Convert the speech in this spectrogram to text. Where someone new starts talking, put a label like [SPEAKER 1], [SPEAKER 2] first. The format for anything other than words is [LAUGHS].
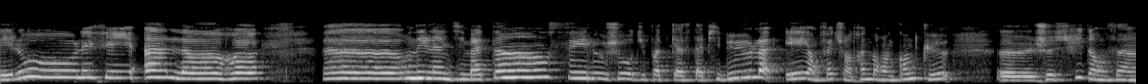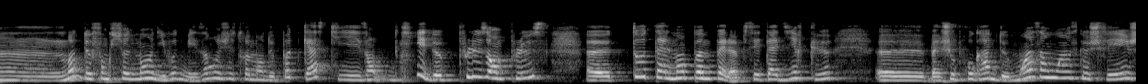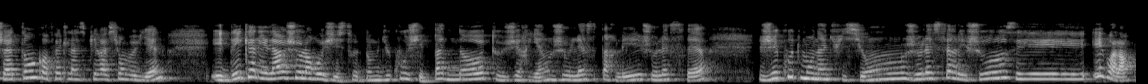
[SPEAKER 1] Hello les filles, alors euh, on est lundi matin, c'est le jour du podcast Happy Bull et en fait je suis en train de me rendre compte que euh, je suis dans un mode de fonctionnement au niveau de mes enregistrements de podcast qui est, [LAUGHS] de plus en plus euh, totalement pumped up, c'est-à-dire que bah, je programme de moins en moins ce que je fais, j'attends qu'en fait l'inspiration me vienne et dès qu'elle est là je l'enregistre. Donc du coup j'ai pas de notes, j'ai rien, je laisse parler, je laisse faire j'écoute mon intuition, je laisse faire les choses et, voilà.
